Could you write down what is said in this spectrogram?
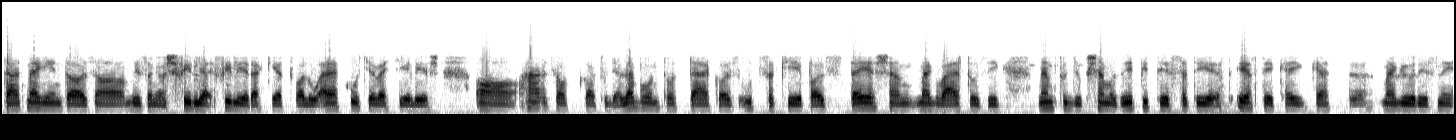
Tehát megint az a bizonyos filérekért való elkútjavetélés, a házakat ugye lebontották, az utcakép az teljesen megváltozik, nem tudjuk sem az építészeti értékeinket megőrizni,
